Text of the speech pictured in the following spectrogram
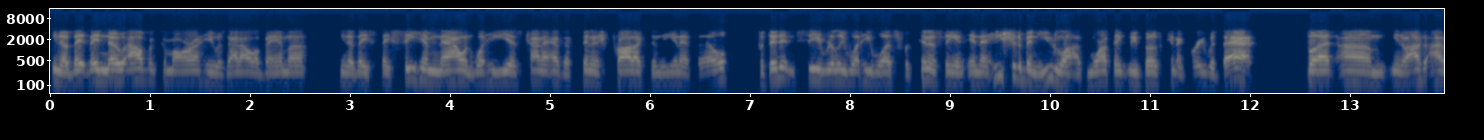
you know, they they know Alvin Kamara. He was at Alabama you know, they they see him now and what he is kind of as a finished product in the NFL, but they didn't see really what he was for Tennessee and, and that he should have been utilized more. I think we both can agree with that. But um, you know, I, I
